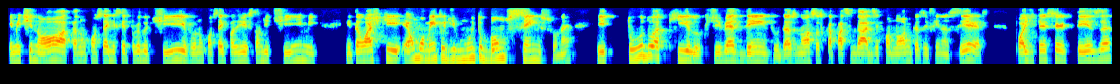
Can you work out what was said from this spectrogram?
emitir nota, não consegue ser produtivo, não consegue fazer gestão de time. Então, acho que é um momento de muito bom senso, né? E tudo aquilo que estiver dentro das nossas capacidades econômicas e financeiras, pode ter certeza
